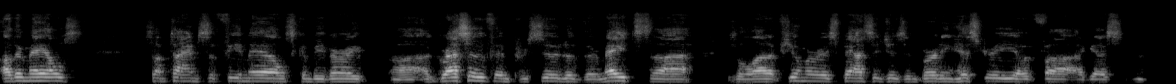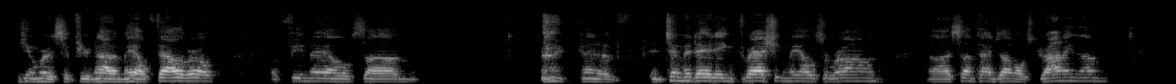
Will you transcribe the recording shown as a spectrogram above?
other males. Sometimes the females can be very uh, aggressive in pursuit of their mates. Uh, there's a lot of humorous passages in birding history of, uh, I guess, humorous if you're not a male phalarope, of females um, kind of intimidating, thrashing males around, uh, sometimes almost drowning them.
